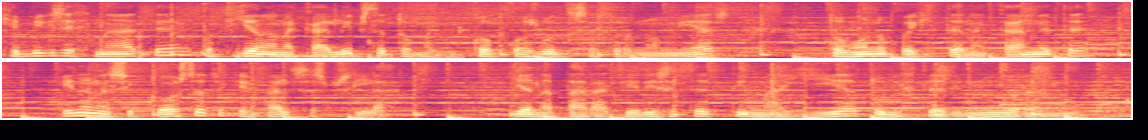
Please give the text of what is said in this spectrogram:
και μην ξεχνάτε ότι για να ανακαλύψετε το μαγικό κόσμο της αστρονομίας το μόνο που έχετε να κάνετε είναι να σηκώσετε το κεφάλι σας ψηλά για να παρατηρήσετε τη μαγεία του νυχτερινού ουρανού.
